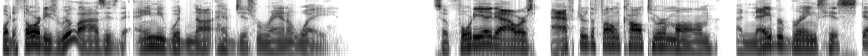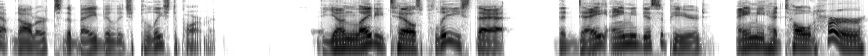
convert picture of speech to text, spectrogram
What authorities realize is that Amy would not have just ran away. So, 48 hours after the phone call to her mom, a neighbor brings his stepdaughter to the Bay Village Police Department. The young lady tells police that the day Amy disappeared, Amy had told her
